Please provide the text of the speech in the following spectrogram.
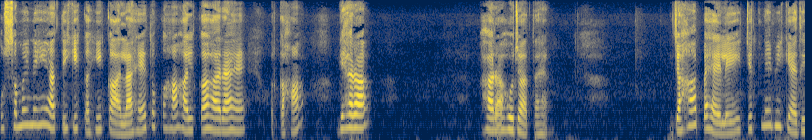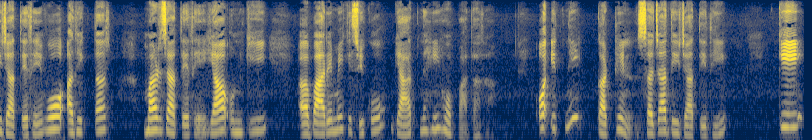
कुछ समझ नहीं आती कि कहीं काला है तो कहाँ हल्का हरा है और कहाँ गहरा हरा हो जाता है। जहाँ पहले जितने भी कैदी जाते थे, वो अधिकतर मर जाते थे या उनकी बारे में किसी को ज्ञात नहीं हो पाता था। और इतनी कठिन सज़ा दी जाती थी कि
